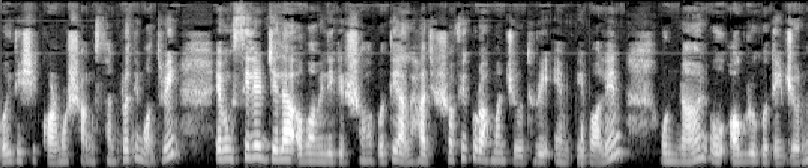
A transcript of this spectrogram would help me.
বৈদেশিক কর্মসংস্থান প্রতিমন্ত্রী এবং সিলেট জেলা আওয়ামী লীগের সভাপতি আলহাজ শফিকুর রহমান চৌধুরী, এমপি বলেন, উন্নয়ন ও অগ্রগতির জন্য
